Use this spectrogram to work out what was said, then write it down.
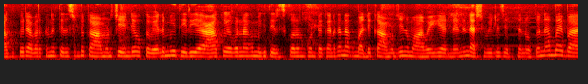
ఆకుపేరు ఎవరికైనా తెలుసుంటే కామెంట్ చేయండి. ఒకవేళ మీకు తెలియ ఆకు ఏమన్నా మీకు తెలుసుకోవాలనుకుంటే కనుక నాకు మళ్ళీ కామెంట్ చేయండి. మావయ్య గారిని నెక్స్ట్ వీడియో చెప్తాను. ఓకేనా? Bye bye.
